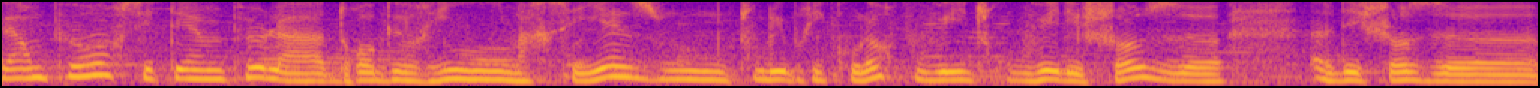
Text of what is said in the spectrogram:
Ben, Empereur, c'était un peu la droguerie marseillaise où tous les bricoleurs pouvaient y trouver des choses, euh, des choses euh,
